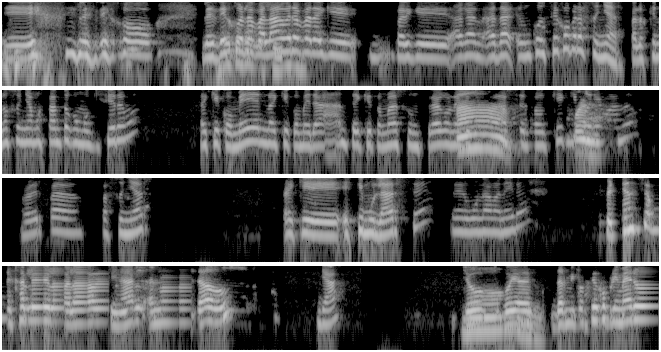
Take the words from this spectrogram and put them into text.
Eh, les dejo, les dejo la palabra para que, para que hagan un consejo para soñar, para los que no soñamos tanto como quisiéramos hay que comer, no hay que comer antes, hay que tomarse un trago, no hay que ah, tomárselo. ¿Qué, qué A ver, para soñar. Hay que estimularse de alguna manera. Experiencia, dejarle la palabra final a nuestro invitado. ¿Ya? Yo voy a dar mi consejo primero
